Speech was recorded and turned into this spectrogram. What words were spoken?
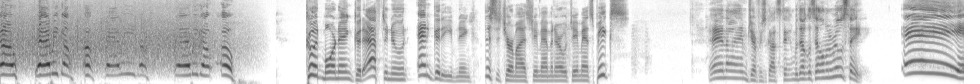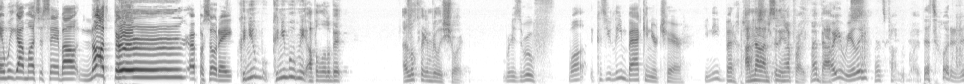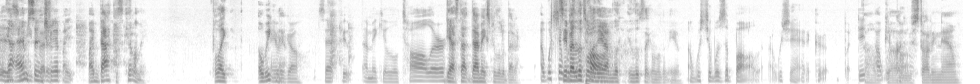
go. There we go. Oh, there we go. There we go. Oh. Good morning, good afternoon, and good evening. This is Jeremiah's J Man Monero with J Man Speaks. And I'm Jeffrey Scott Stanton with Douglas Elliman Real Estate. Hey, and we got much to say about nothing. Episode eight. Can you can you move me up a little bit? I look like I'm really short. Raise the roof. Well, because you lean back in your chair. You need better. I'm not. I'm sitting upright. My back. Are you really? That's probably why. That's what it is. Yeah, I am sitting better- straight up. My my back is killing me. For like a week Here now. we go. Does that feel? I make you a little taller. Yes, that that makes me a little better. I wish See I if I look over there. I'm look. It looks like I'm looking at you. I wish I was a baller. I wish I had a curl, but did oh, I Oh would God, we're starting now.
